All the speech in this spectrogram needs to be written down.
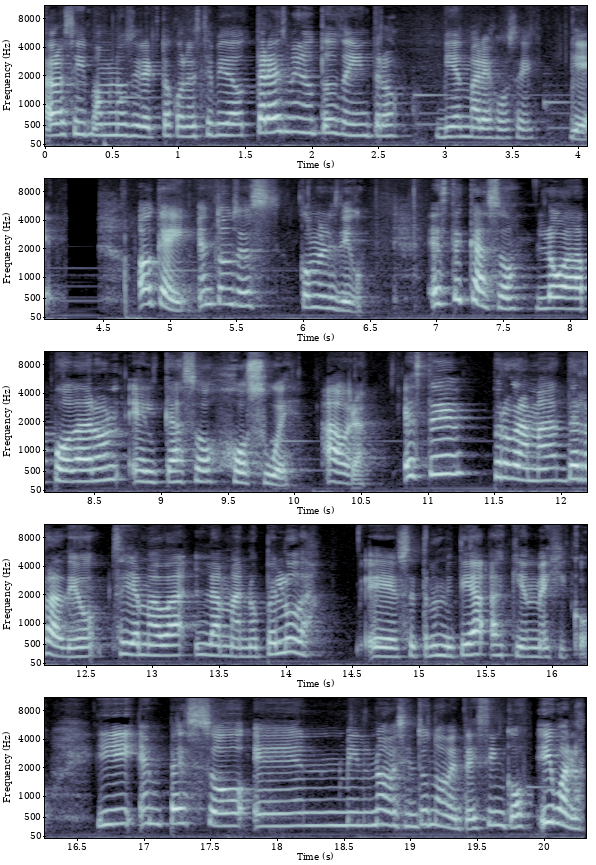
Ahora sí, vámonos directo con este video. Tres minutos de intro. Bien, María José. Bien. Ok, entonces, como les digo, este caso lo apodaron el caso Josué. Ahora, este programa de radio se llamaba La Mano Peluda. Eh, se transmitía aquí en México y empezó en 1995 y bueno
